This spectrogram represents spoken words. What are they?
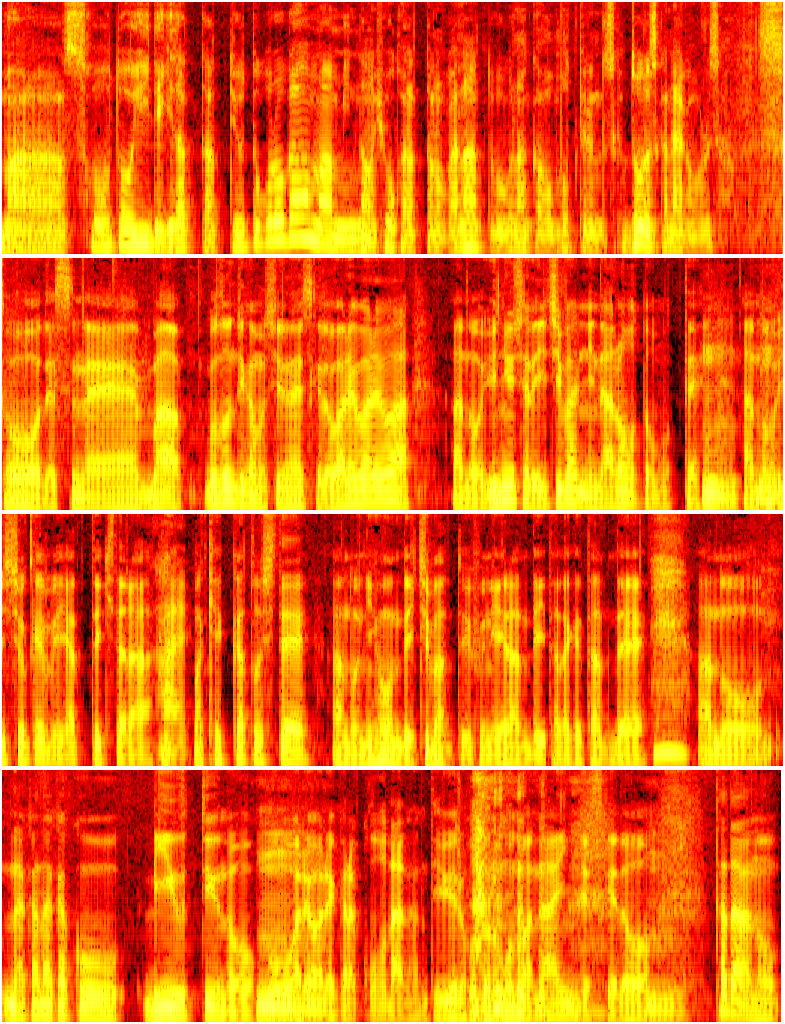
まあ相当いい出来だったっていうところがまあみんなの評価だったのかなって僕なんかは思ってるんですけどどうですかね赤堀さん？そうですね。まあご存知かもしれないですけど我々はあの輸入車で一番になろうと思って、うん、あの、一生懸命やってきたら、はい、まあ、結果としてあの日本で一番というふうに選んでいただけたんであのなかなかこう理由っていうのをこう、我々からこうだなんて言えるほどのものはないんですけど、うん、ただあの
